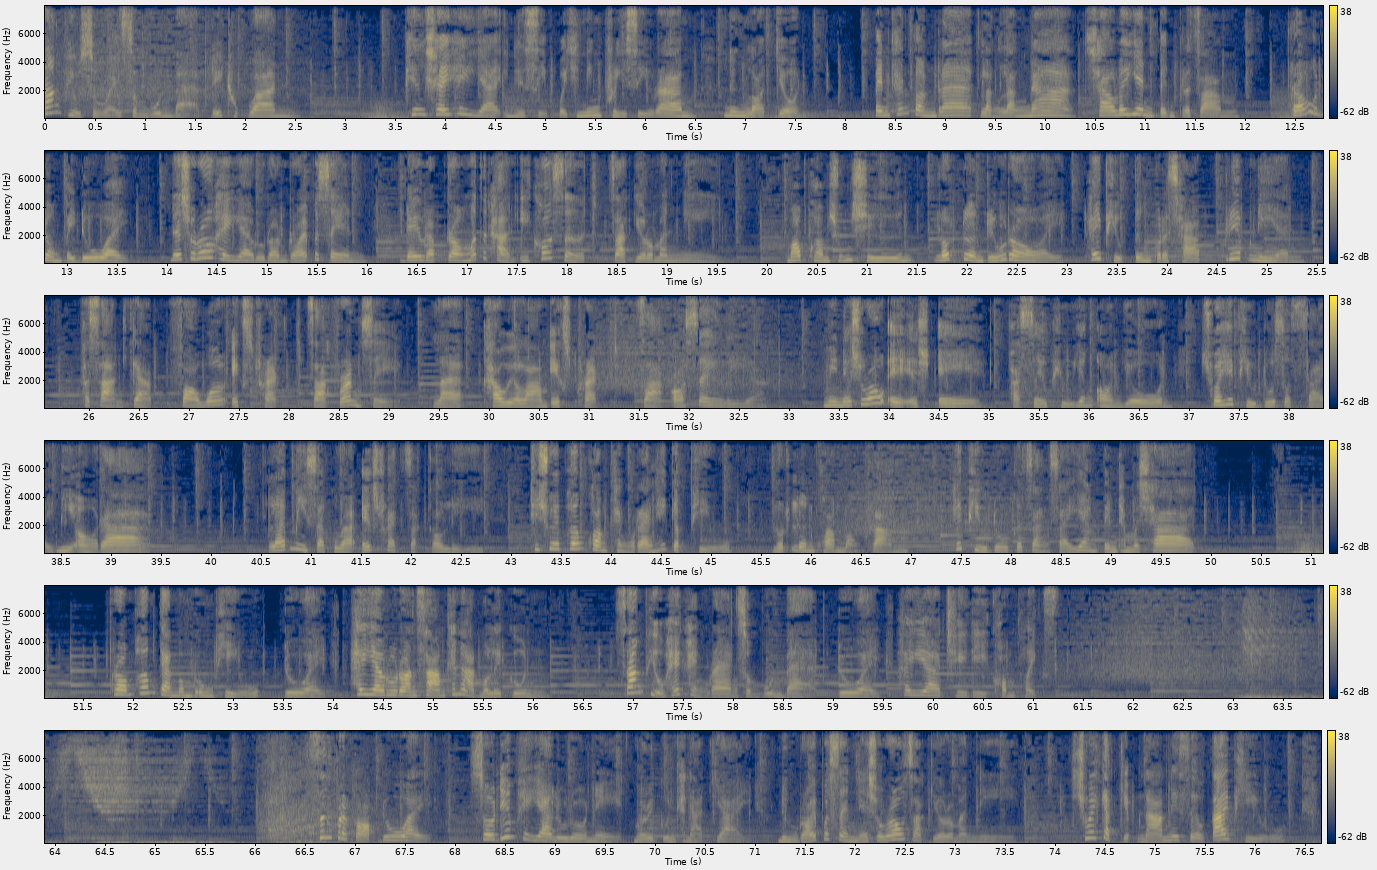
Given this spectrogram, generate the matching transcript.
สร้างผิวสวยสมบูรณ์แบบได้ทุกวัน เพียงใช้ไฮยา Intensive Whitening Pre Serum 1 หลอดหยด เป็นขั้นตอนแรกหลังล้างหน้า เช้าและเย็นเป็นประจำ เพราะอุดมไปด้วย Natural Hyaluron 100%ได้รับรองมาตรฐาน Eco Cert จากเยอรมนีมอบความชุ่มชื้น ลดเรือนริ้วรอย ให้ผิวตึงกระชับ เรียบเนียน ผสานกับ Flower Extract จากฝรั่งเศส และ c a w e l a m Extract จากออสเตรเลีย มี Natural AHA ผัดเซลล์ผิวยังอ่อนโยน ช่วยให้ผิวดูสดใสมีออร่า และมี Sakura Extract จากเกาหลี ที่ช่วยเพิ่มความแข็งแรงให้กับผิว ลดเลือนความหมองคล้ำ ให้ผิวดูกระจ่างใสอย่างเป็นธรรมชาติ พร้อมเพิ่มการบำรุงผิวด้วยไฮยาลูรอน 3 ขนาดโมเลกุล สร้างผิวให้แข็งแรงสมบูรณ์แบบด้วยไฮยา 3D Complex ซึ่งประกอบด้วยโซเดียมไฮยาลูโรเนตโมเลกุลขนาดใหญ่ 100% Natural จากเยอรมนี ช่วยกักเก็บน้ำในเซลล์ใต้ผิว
